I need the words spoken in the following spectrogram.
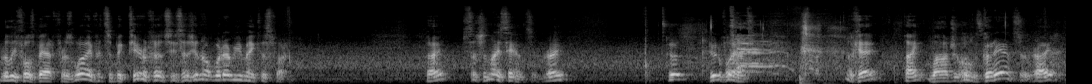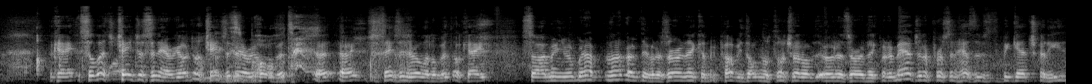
really feels bad for his wife. It's a big tear because she says, "You know, whatever you make is fine." Right. Such a nice answer, right? Good, beautiful answer. Okay, like logical, good answer, right? Okay, so let's change the scenario. Don't change the scenario a little bit. Uh, right, just change the scenario a little bit. Okay, so I mean, we're not we're not Rav David Azoranik, and we probably don't know too much about Rav Azoranik, but imagine a person has this big getchka, and he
